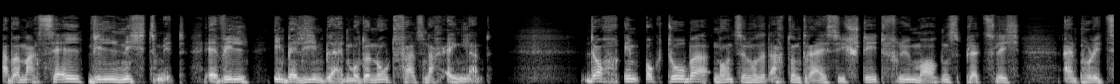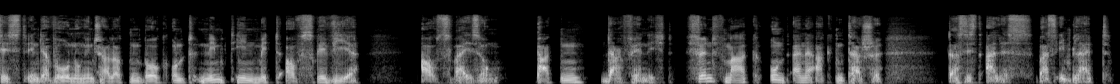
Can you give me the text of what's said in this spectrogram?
Aber Marcel will nicht mit. Er will in Berlin bleiben oder notfalls nach England. Doch im Oktober 1938 steht frühmorgens plötzlich ein Polizist in der Wohnung in Charlottenburg und nimmt ihn mit aufs Revier. Ausweisung. Packen darf er nicht. Fünf Mark und eine Aktentasche. Das ist alles, was ihm bleibt.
